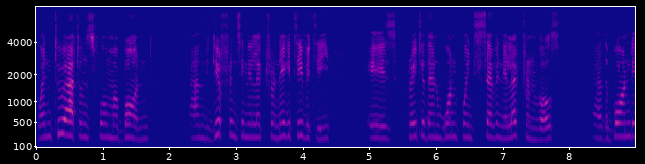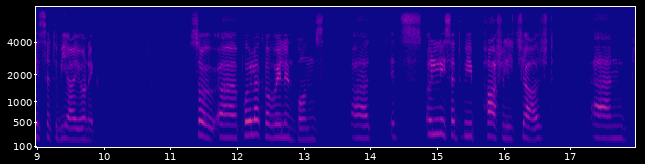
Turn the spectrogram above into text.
when two atoms form a bond and the difference in electronegativity is greater than 1.7 electron volts, uh, the bond is said to be ionic. So, uh, polar covalent bonds, uh, it's only said to be partially charged and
